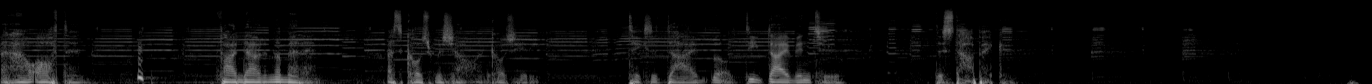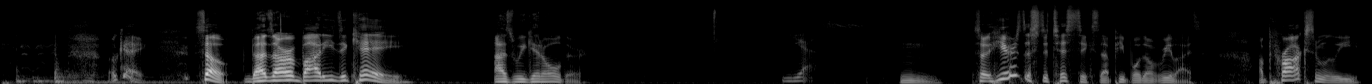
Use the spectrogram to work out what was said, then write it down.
and how often? Find out in a minute as Coach Michelle and Coach Hitty takes a dive, little deep dive into this topic. okay, so does our body decay as we get older? Yes. Hmm. So here's the statistics that people don't realize. Approximately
